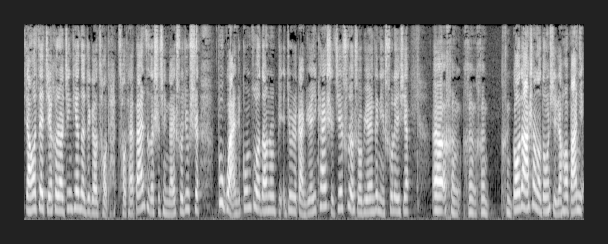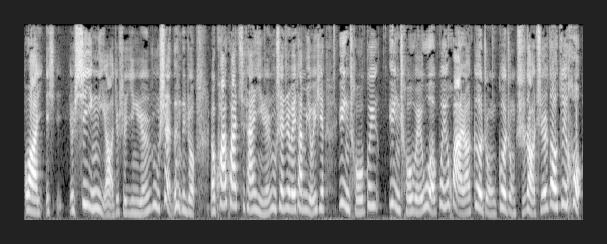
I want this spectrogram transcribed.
然后再结合了今天的这个草台草台班子的事情来说，就是不管工作当中别就是感觉一开始接触的时候，别人跟你说了一些，呃，很很很很高大上的东西，然后把你哇又吸引你啊，就是引人入胜的那种，然后夸夸其谈引人入胜，认为他们有一些运筹规运筹帷幄规划，然后各种各种指导，其实到最后，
